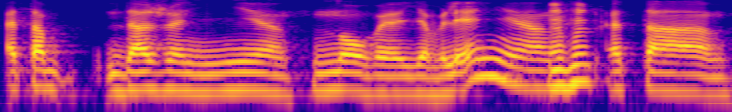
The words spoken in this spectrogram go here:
Это даже не новое явление, это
